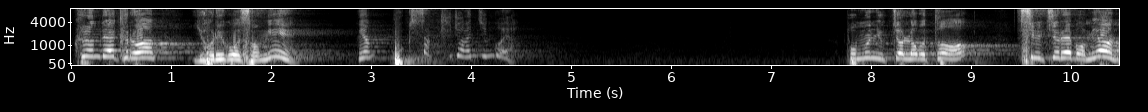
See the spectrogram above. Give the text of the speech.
그런데 그러한 여리고성이 그냥 폭삭 주저앉은 거야. 본문 6절로부터 7절에 보면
